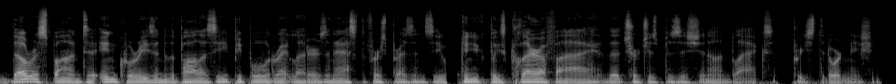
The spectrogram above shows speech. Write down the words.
they'll respond to inquiries into the policy. People would write letters and ask the first presidency, Can you please clarify the church's position on blacks priesthood ordination?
